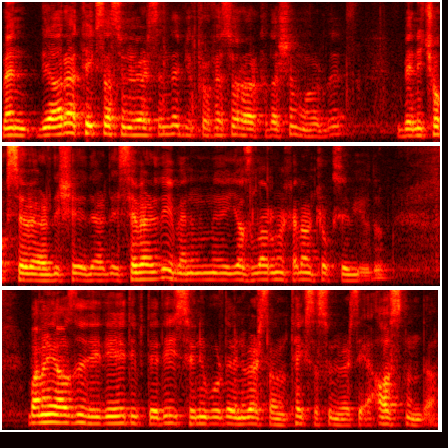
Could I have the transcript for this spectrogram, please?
Ben bir ara Texas Üniversitesi'nde bir profesör arkadaşım vardı. Beni çok severdi, şey derdi. Severdi, benim e, yazılarımı falan çok seviyordu. Bana yazdı dedi, Edip dedi, seni burada üniversite alın, Texas Üniversitesi, Austin'da.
